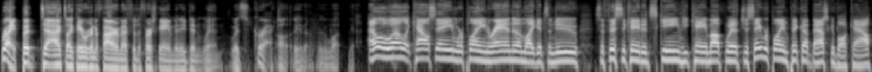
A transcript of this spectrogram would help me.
Right, but to act like they were going to fire him after the first game and he didn't win was Correct. all- you know what? Yeah. LOL at Cal saying we're playing random like it's a new sophisticated scheme he came up with. Just say we're playing pickup basketball, Cal.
